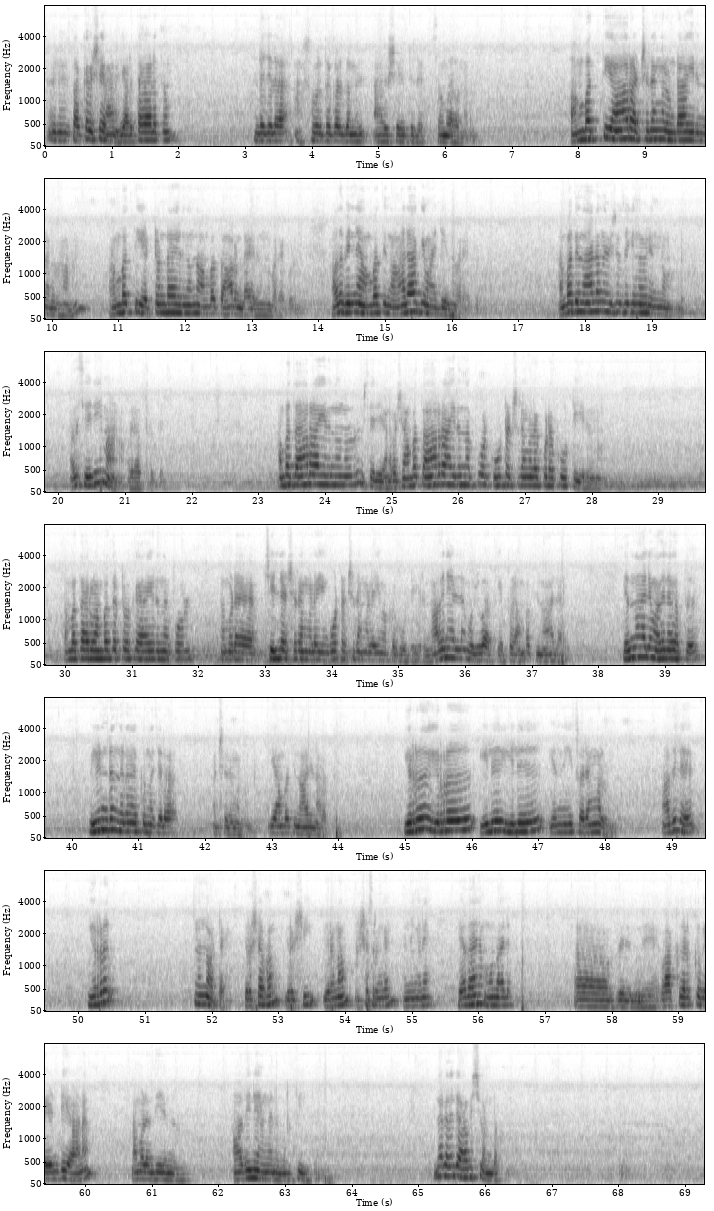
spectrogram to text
ഒരു തർക്ക വിഷയമാണ്. ഈ അടുത്ത കാലത്തും എന്റെ ചില സുഹൃത്തുക്കൾ തമ്മിൽ ആ വിഷയത്തിൽ സംവാദം നടന്നു. അമ്പത്തി ആറ് അക്ഷരങ്ങൾ ഉണ്ടായിരുന്നതാണ്. അമ്പത്തി എട്ടുണ്ടായിരുന്നെന്ന് അമ്പത്തി ആറ് ഉണ്ടായിരുന്നെന്ന് പറയപ്പെടുന്നു. അത് പിന്നെ അമ്പത്തി നാലാക്കി മാറ്റി എന്ന് പറയപ്പെടുന്നു. അമ്പത്തി നാലെന്ന് വിശ്വസിക്കുന്നവർ ഇന്നും ഉണ്ട് അത് ശരിയുമാണ് ഒരർത്ഥത്തിൽ. അമ്പത്താറായിരുന്നു എന്നുള്ളതും ശരിയാണ്. പക്ഷെ അമ്പത്താറായിരുന്നപ്പോൾ കൂട്ടക്ഷരങ്ങളെ കൂടെ കൂട്ടിയിരുന്നു. അമ്പത്താറും അമ്പത്തെട്ടും ഒക്കെ ആയിരുന്നപ്പോൾ നമ്മുടെ ചില്ലക്ഷരങ്ങളെയും കൂട്ടക്ഷരങ്ങളെയും ഒക്കെ കൂട്ടിയിരുന്നു. അതിനെയെല്ലാം ഒഴിവാക്കിയപ്പോൾ അമ്പത്തിനാലായി. എന്നാലും അതിനകത്ത് വീണ്ടും നിലനിൽക്കുന്ന ചില അക്ഷരങ്ങളുണ്ട്. ഈ അമ്പത്തിനാലിനകത്ത് ഇറ് ഇറ് ഇൽ ഇൽ എന്നീ സ്വരങ്ങളുണ്ട്. അതിൽ ഇറ് നിന്നോട്ടെ. ഋഷഭം ഋഷി ഇറണം ഋഷശൃംഗൻ എന്നിങ്ങനെ ഏതാനും മൂന്നാൽ പിന്നെ വാക്കുകൾക്ക് വേണ്ടിയാണ് നമ്മൾ എന്ത് ചെയ്യുന്നത്? അതിനെ അങ്ങനെ നിർത്തിയിരിക്കുന്നത്. എന്നാൽ അതിന്റെ ആവശ്യമുണ്ടോ?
